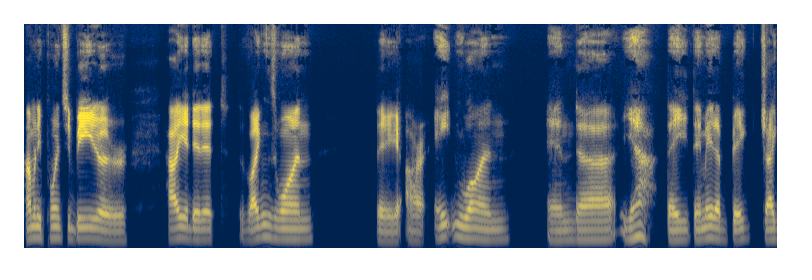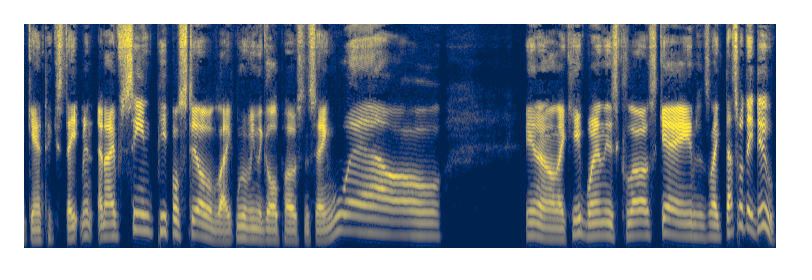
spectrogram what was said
how many points you beat or how you did it. The Vikings won. They are eight and one, and uh, yeah, They they made a big gigantic statement, and I've seen people still like moving the goalposts and saying, "Well, you know, they keep winning these close games." It's like that's what they do.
